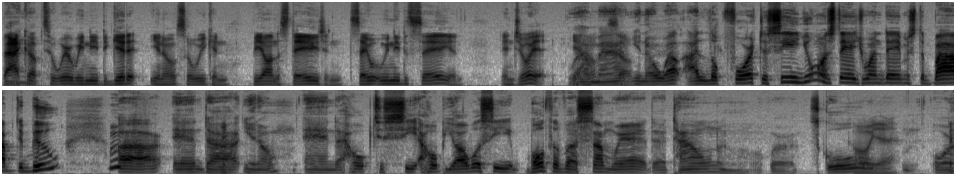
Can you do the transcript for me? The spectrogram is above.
back Mm-hmm. up to where we need to get it. You know, so we can be on the stage and say what we need to say and enjoy it. You Well, know? man, So- you know, well, I look forward to seeing you on stage one day, Mr. Bob DeBoo. Uh, and uh, you know, and I hope to see. I hope y'all will see both of us somewhere at the town or, or school. Oh, yeah. Or,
